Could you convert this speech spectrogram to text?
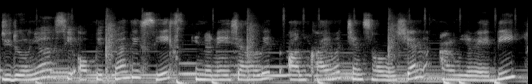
Judulnya COP26 Indonesian Lead on Climate Change Solution Are We Ready?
